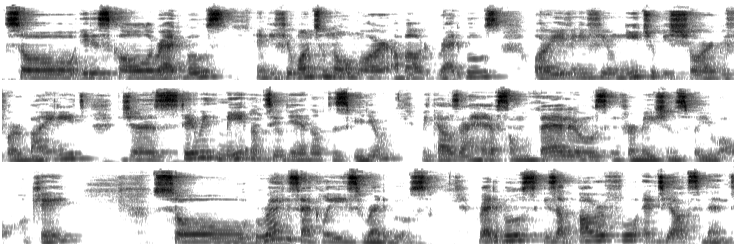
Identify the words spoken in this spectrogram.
So it is called Red Boost. And if you want to know more about Red Boost, or even if you need to be sure before buying it, just stay with me until the end of this video because I have some valuable informations for you all, okay? So, what exactly is? Red Boost is a powerful antioxidant,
